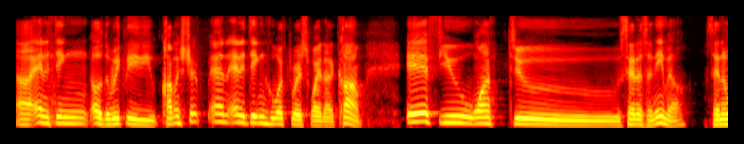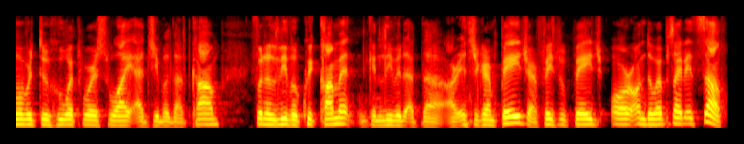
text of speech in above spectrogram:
uh, anything, oh, the weekly comic strip, and anything whowhatwhereswhy.com. If you want to send us an email, send them over to whowhatwhereswhy at gmail.com. If you want to leave a quick comment, you can leave it at the, our Instagram page, our Facebook page, or on the website itself.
